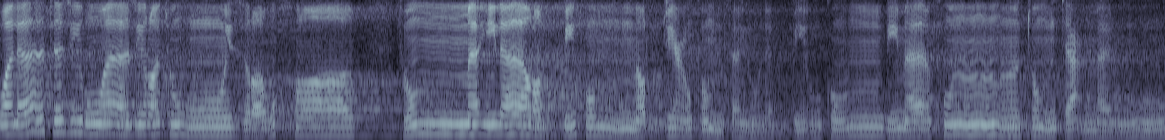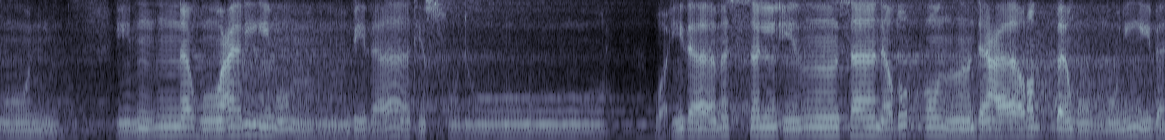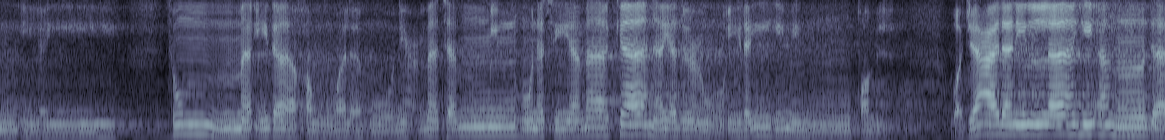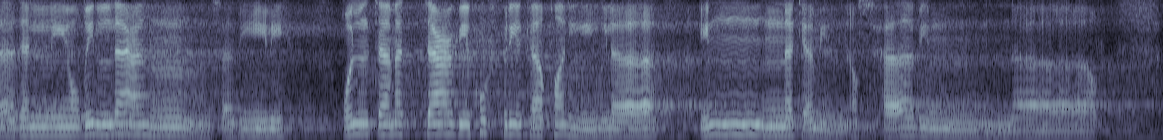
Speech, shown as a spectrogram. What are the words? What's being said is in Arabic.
ولا تزر وازرة وزر أخرى. ثم إلى ربكم مرجعكم فينبئكم بما كنتم تعملون. إنه عليم بذات الصدور. وإذا مس الإنسان ضر دعا ربه منيبا إليه ثم إذا خوله نعمة منه نسي ما كان يدعو إليه من قبل وجعل لله أندادا ليضل عن سبيله قل تمتع بكفرك قليلا إنك من أصحاب النار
